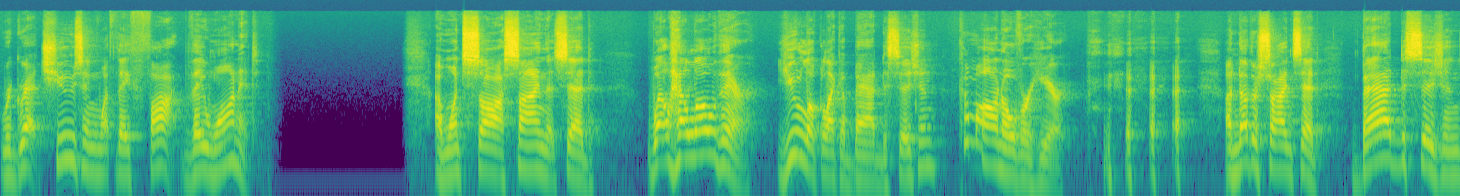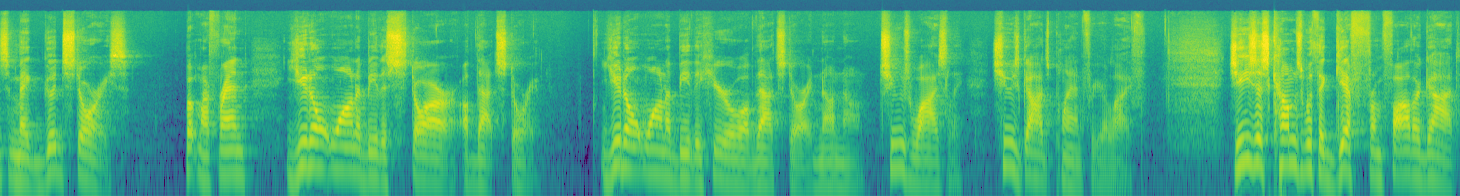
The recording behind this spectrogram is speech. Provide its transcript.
regret choosing what they thought they wanted. I once saw a sign that said, Well, hello there. You look like a bad decision. Come on over here. Another sign said, Bad decisions make good stories. But my friend, you don't want to be the star of that story. You don't want to be the hero of that story. No, no. Choose wisely. Choose God's plan for your life. Jesus comes with a gift from Father God.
